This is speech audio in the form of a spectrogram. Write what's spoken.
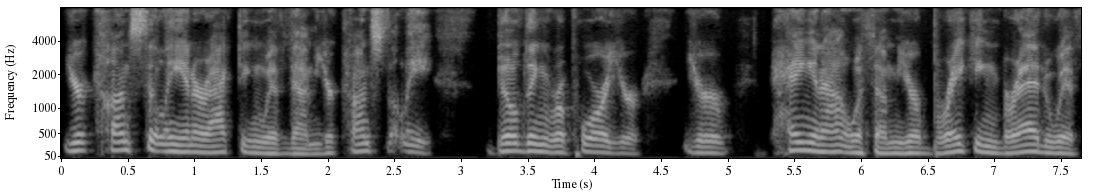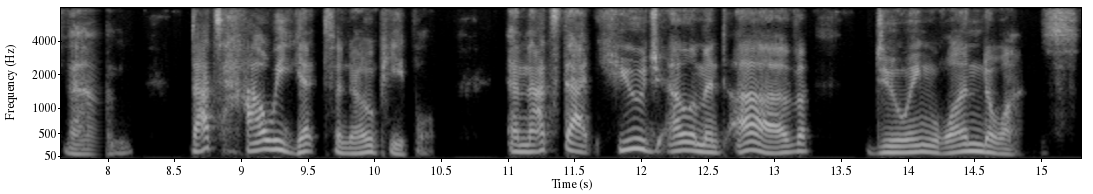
you're constantly interacting with them. You're constantly building rapport. You're, you're hanging out with them. You're breaking bread with them. That's how we get to know people. And that's that huge element of doing one to ones.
